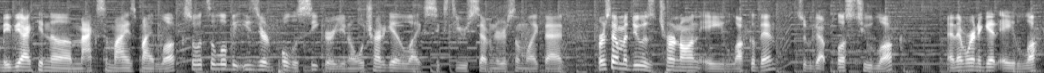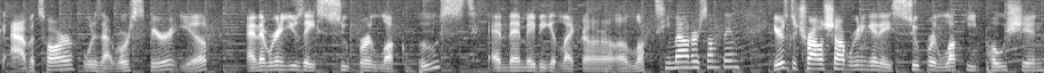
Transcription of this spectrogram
Maybe I can uh, maximize my luck, so it's a little bit easier to pull the secret, you know, we'll try to get like 60 or 70 or something like that. First thing I'm going to do is turn on a luck event, so we got plus 2 luck. And then we're going to get a luck avatar. What is that, Roar Spirit? Yep. And then we're going to use a super luck boost. And then maybe get like a, a luck team out or something. Here's the trial shop. We're going to get a super lucky potion.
